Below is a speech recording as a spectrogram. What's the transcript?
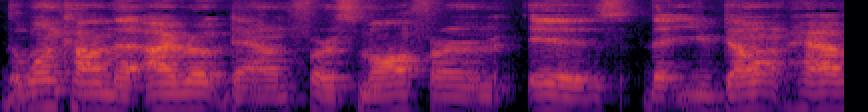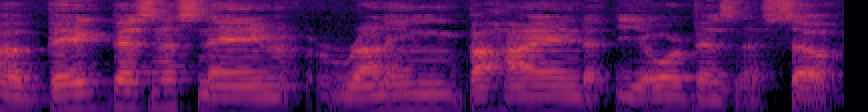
the one con that I wrote down for a small firm is that you don't have a big business name running behind your business. So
